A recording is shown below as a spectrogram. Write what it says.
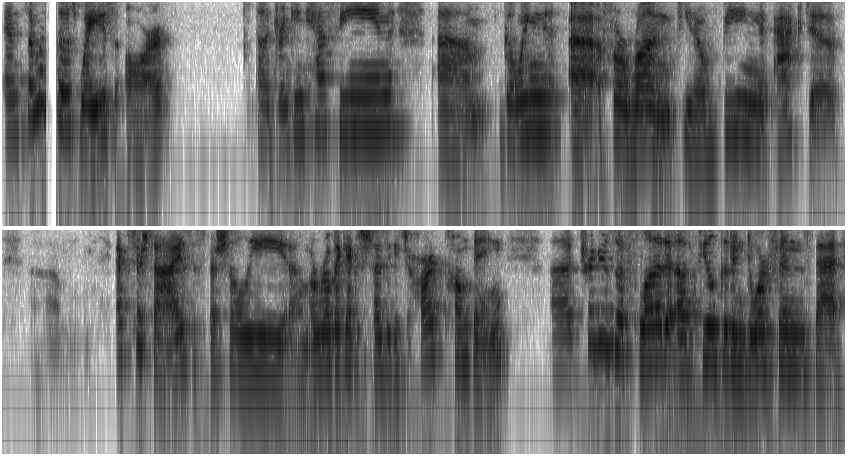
And some of those ways are uh, drinking caffeine, um, going uh, for a run, you know, being active, um, exercise, especially um, aerobic exercise that gets your heart pumping, uh, triggers a flood of feel-good endorphins that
